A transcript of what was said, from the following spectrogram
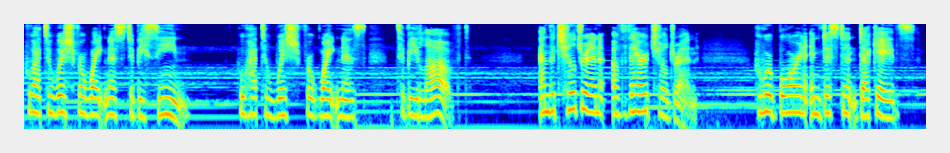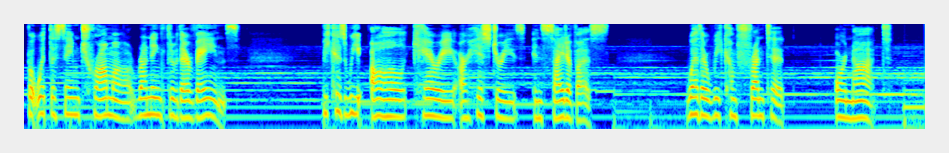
who had to wish for whiteness to be seen, who had to wish for whiteness to be loved, and the children of their children who were born in distant decades but with the same trauma running through their veins. Because we all carry our histories inside of us, whether we confront it or not.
